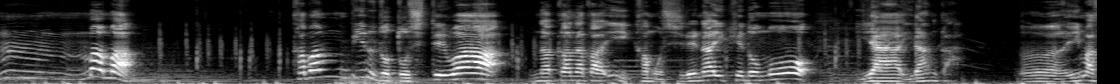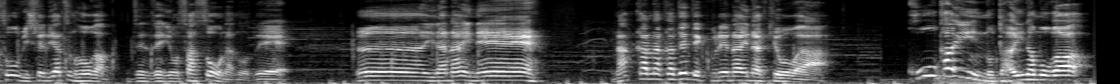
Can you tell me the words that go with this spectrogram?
うーん、まあまあ、カバンビルドとしては、なかなかいいかもしれないけども、いやー、いらんか。うん、今装備してるやつの方が全然良さそうなので、うーん、いらないねなかなか出てくれないな、今日は。公開員のダイナモが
